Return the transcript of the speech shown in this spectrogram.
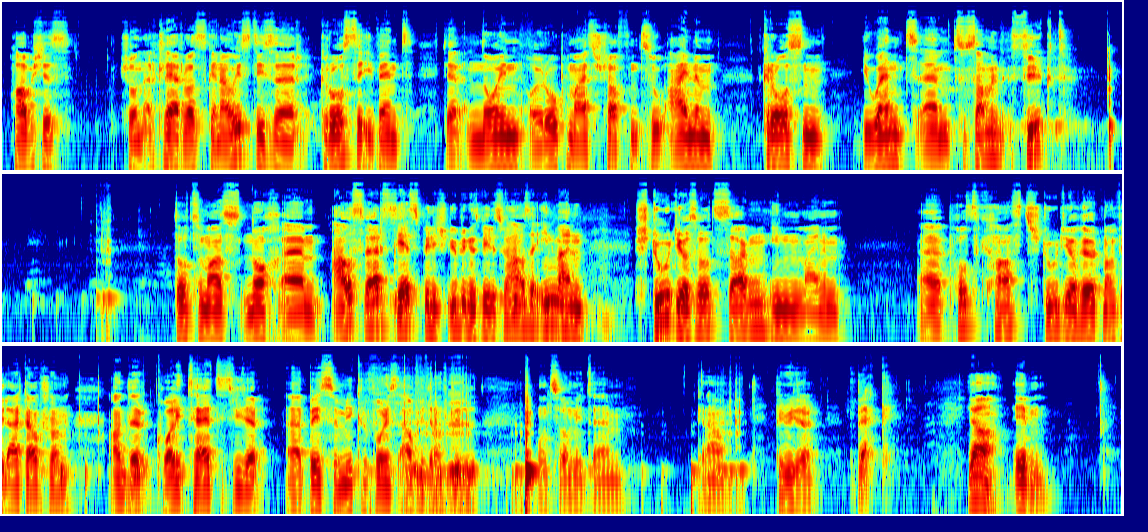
habe ich es schon erklärt, was es genau ist. Dieser große Event der neuen Europameisterschaften zu einem großen Event ähm, zusammenfügt. Dazumals noch ähm, auswärts. Jetzt bin ich übrigens wieder zu Hause in meinem Studio sozusagen, in meinem äh, Podcast-Studio. Hört man vielleicht auch schon an der Qualität, ist wieder äh, besser. Mikrofon ist auch wieder am Stüttel und somit, ähm, genau, bin wieder back. Ja, eben.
